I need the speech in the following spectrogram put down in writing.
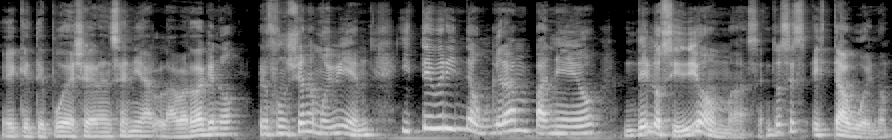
que te puede llegar a enseñar, la verdad que no, pero funciona muy bien y te brinda un gran paneo de los idiomas, entonces está bueno.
